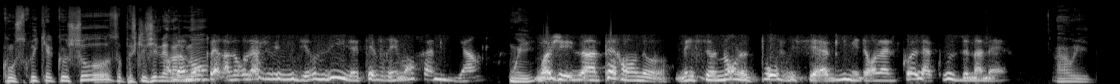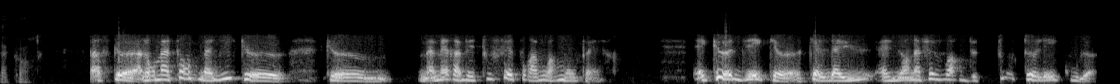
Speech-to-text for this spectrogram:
construit quelque chose Parce que ah ben, généralement. mon père, alors là, je vais vous dire, lui, il était vraiment famille. Hein. Oui. Moi, j'ai eu un père en or, mais seulement le pauvre, il s'est abîmé dans l'alcool à cause de ma mère. Ah oui, d'accord. Parce que, alors ma tante m'a dit que, que ma mère avait tout fait pour avoir mon père. Et que dès que, qu'elle l'a eu, elle lui en a fait voir de toutes les couleurs.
